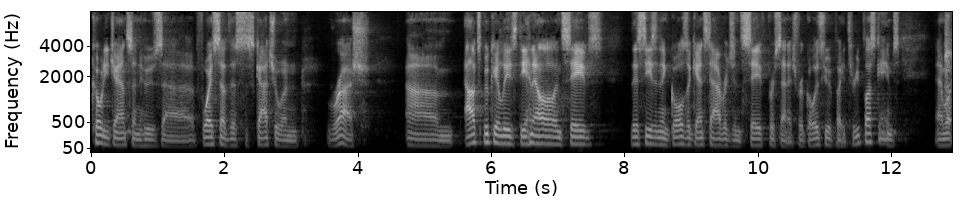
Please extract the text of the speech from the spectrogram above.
Cody Jansen, who's uh, voice of the Saskatchewan Rush. Um, Alex Buque leads the NL in saves this season in goals against average and save percentage for goalies who have played three plus games. And what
